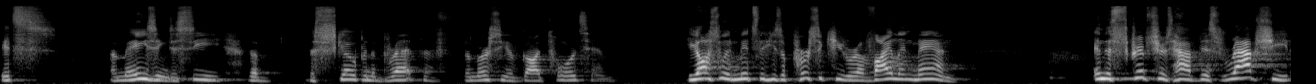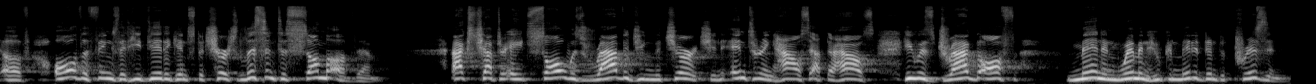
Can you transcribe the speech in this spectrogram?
It's amazing to see the, the scope and the breadth of the mercy of God towards him. He also admits that he's a persecutor, a violent man. And the scriptures have this rap sheet of all the things that he did against the church. Listen to some of them. Acts chapter 8, Saul was ravaging the church and entering house after house. He was dragged off men and women who committed them to prison.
